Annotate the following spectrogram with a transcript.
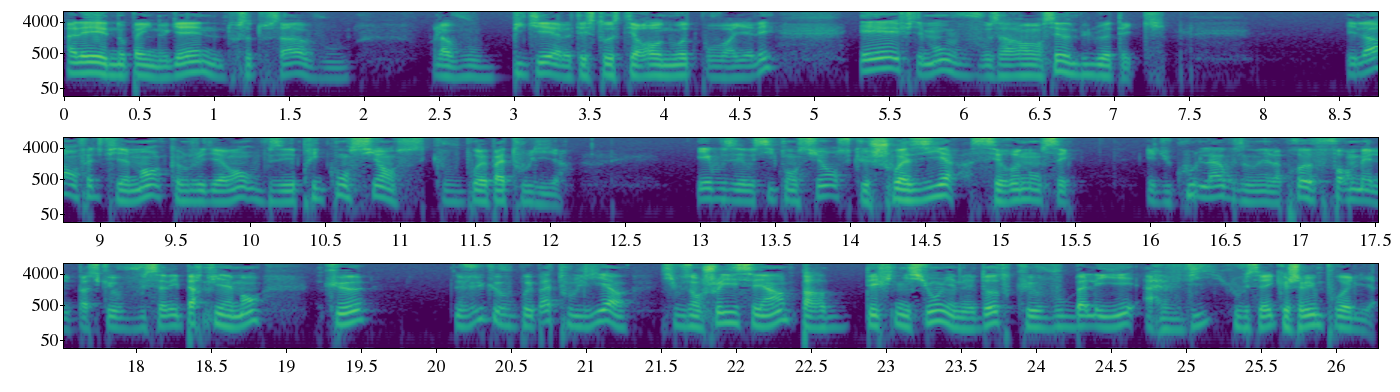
allez, no pain, no gain, tout ça, tout ça, vous, voilà, vous piquez à la testostérone ou autre pour pouvoir y aller, et finalement vous, vous avancez dans la bibliothèque. Et là, en fait, finalement, comme je l'ai dit avant, vous avez pris conscience que vous ne pourrez pas tout lire. Et vous avez aussi conscience que choisir, c'est renoncer. Et du coup, là, vous en avez la preuve formelle, parce que vous savez pertinemment que, vu que vous ne pouvez pas tout lire, si vous en choisissez un, par définition, il y en a d'autres que vous balayez à vie, que vous savez que jamais vous pourrez lire.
